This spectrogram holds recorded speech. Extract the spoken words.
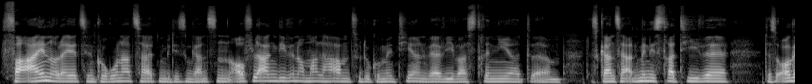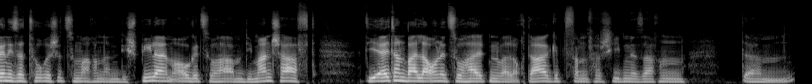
Verein oder jetzt in Corona-Zeiten mit diesen ganzen Auflagen, die wir nochmal haben, zu dokumentieren, wer wie was trainiert, ähm, das ganze Administrative, das Organisatorische zu machen, dann die Spieler im Auge zu haben, die Mannschaft, die Eltern bei Laune zu halten, weil auch da gibt es dann verschiedene Sachen, ähm,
